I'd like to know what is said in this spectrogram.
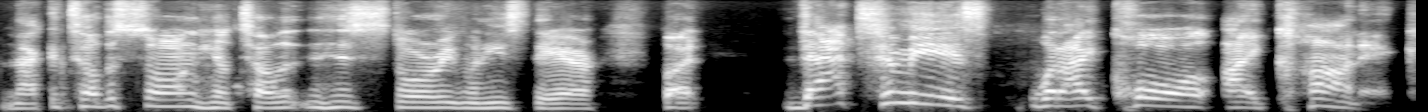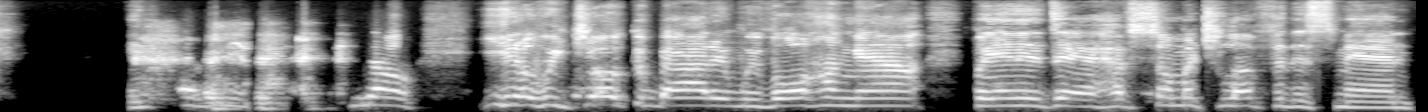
I'm not gonna tell the song. He'll tell it in his story when he's there. But that to me is what I call iconic. you know, you know, we joke about it. We've all hung out, but at the end of the day, I have so much love for this man.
